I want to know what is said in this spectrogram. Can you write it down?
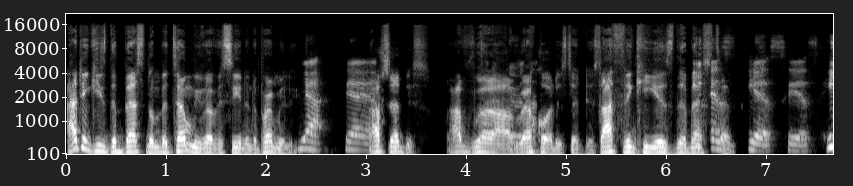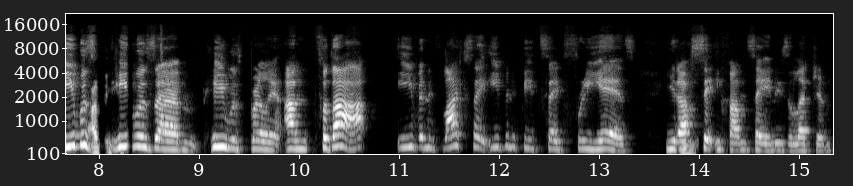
I think he's the best number ten we've ever seen in the Premier League. Yeah, yeah. yeah. I've said this. I've got a record and said this. I think he is the best. He is. 10. He is. He is. He was. He was. Um. He was brilliant. And for that, even if, like I say, even if he'd said three years, you'd have mm. City fans saying he's a legend.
